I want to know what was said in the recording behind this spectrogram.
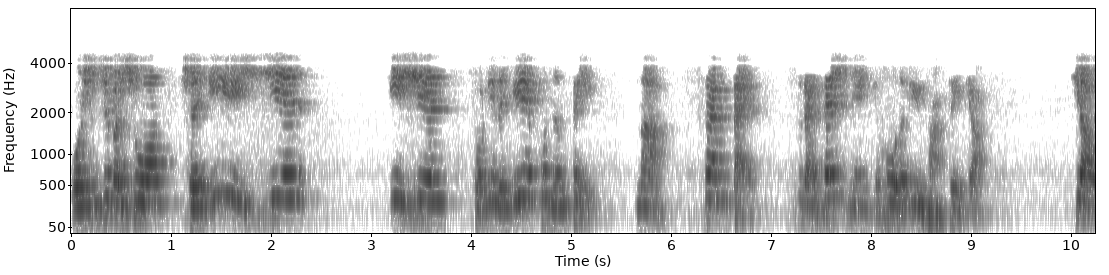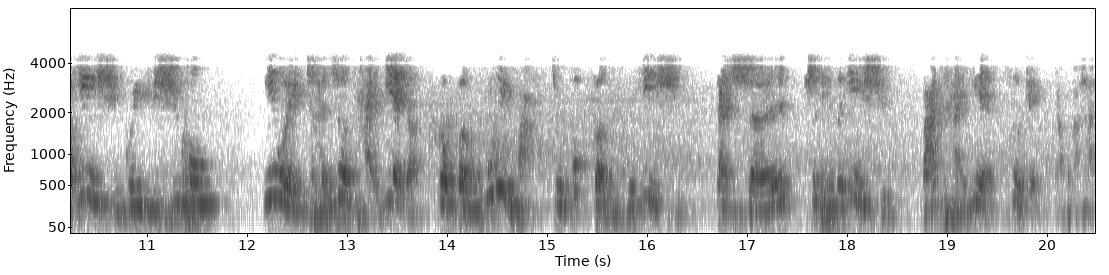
我是这么说，神预先预先所立的约不能被那三百四百三十年以后的律法废掉，叫应许归于虚空，因为承受产业的若本乎律法，就不本乎应许。但神是凭着应许把产业赐给亚伯拉罕。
